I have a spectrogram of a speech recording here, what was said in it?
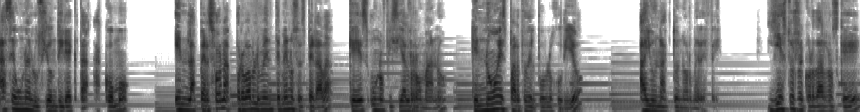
hace una alusión directa a cómo en la persona probablemente menos esperada, que es un oficial romano, que no es parte del pueblo judío, hay un acto enorme de fe. Y esto es recordarnos que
